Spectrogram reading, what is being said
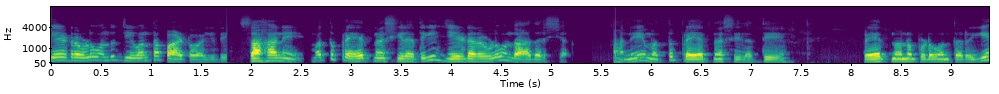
ಜೇಡರವಳು ಒಂದು ಜೀವಂತ ಪಾಠವಾಗಿದೆ. ಸಹನೆ ಮತ್ತು ಪ್ರಯತ್ನಶೀಲತೆಗೆ ಜೇಡರವಳು ಒಂದು ಆದರ್ಶ. ಸಹನೆ ಮತ್ತು ಪ್ರಯತ್ನಶೀಲತೆ. ಪ್ರಯತ್ನವನ್ನು ಪಡುವಂತವರಿಗೆ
